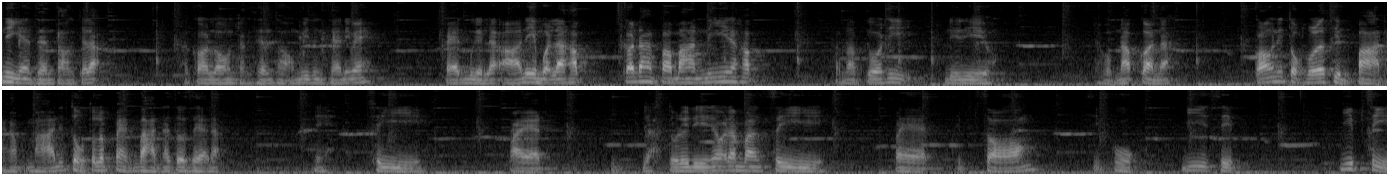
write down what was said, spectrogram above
นี่ไงแสนสองจะละแล้วก็ลองจากแสนสองมีถึงแสนนี้ไหมแปดหมื่นแล้วอ๋อนี่หมดแล้วครับ ก็ได้ประมาณนี้นะครับสำหรับตัวที่ดีๆเดี๋ยวผมนับก่อนนะกล้องนี่ตกตัวละสิบบาทนะครับหมานี่ตกตัวละแปดบาทนะตัวแสนอะนี่สี่แปดเดี๋ยวตัวดีๆเนี่ยได้ประมาณสี่ แปดสิบสองสิบหกยี่สิบยี่สิบสี่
